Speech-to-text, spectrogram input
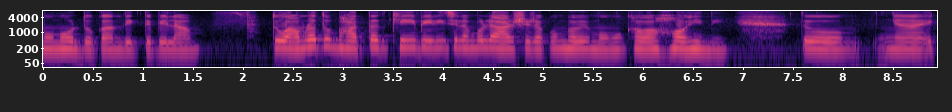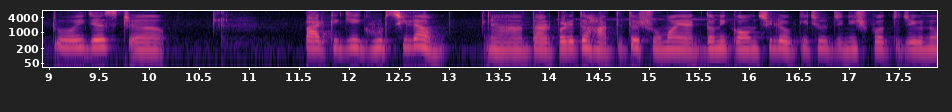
মোমোর দোকান দেখতে পেলাম। তো আমরা তো ভাত টাত খেয়েই বেরিয়েছিলাম বলে আর সেরকমভাবে মোমো খাওয়া হয়নি। তো একটু ওই জাস্ট পার্কে গিয়ে ঘুরছিলাম তারপরে তো হাতে তো সময় একদমই কম ছিল, কিছু জিনিসপত্র যেগুলো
